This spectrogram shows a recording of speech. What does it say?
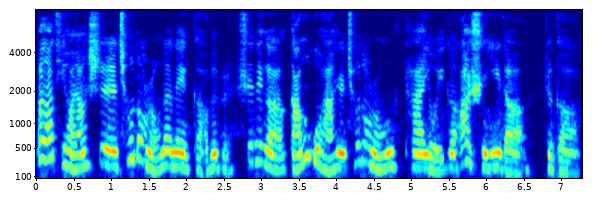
半导体好像是邱栋荣的那个，哦不是不是，是那个港股，好像是邱栋荣他有一个二十亿的这个，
